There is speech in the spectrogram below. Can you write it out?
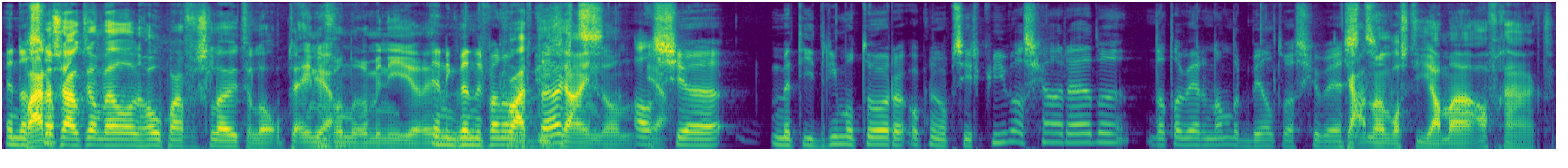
dat daar snap- zou ik dan wel een hoop aan versleutelen op de een Ja. of andere manier. en ik ben ervan Qua overtuigd, design dan. als je met die drie motoren ook nog op circuit was gaan rijden, dat dat weer een ander beeld was geweest. Ja, dan was die Yamaha afgehaakt.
